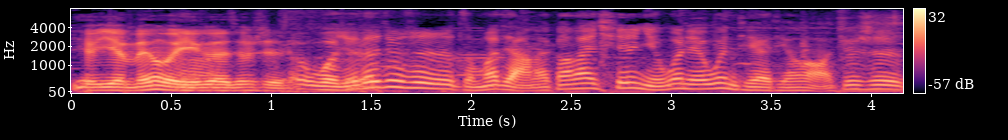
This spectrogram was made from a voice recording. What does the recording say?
也也没有一个就是，我觉得就是怎么讲呢？刚才其实你问这个问题也挺好，就是。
